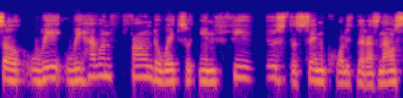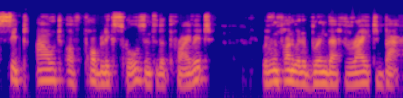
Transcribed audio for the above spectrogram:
So we we haven't found a way to infuse the same quality that has now seeped out of public schools into the private. We haven't found a way to bring that right back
